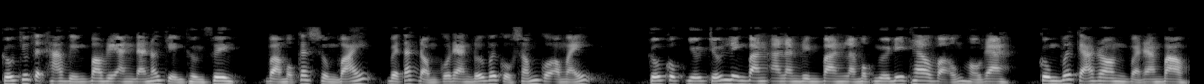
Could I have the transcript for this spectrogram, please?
Cựu chủ tịch Hạ viện Baurian đã nói chuyện thường xuyên, và một cách sùng bái, về tác động của Rang đối với cuộc sống của ông ấy. Cựu cục dự trữ liên bang Alan Rinban là một người đi theo và ủng hộ Rang, cùng với cả Ron và Rang Bao.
